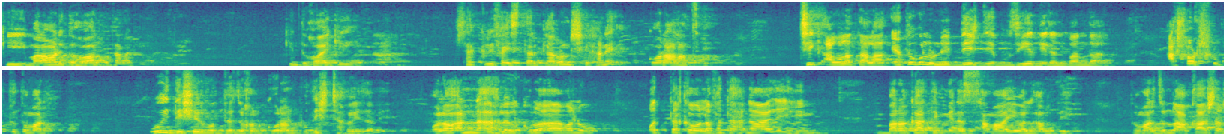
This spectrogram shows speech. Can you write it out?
কি, মারামারি তো হওয়ার কথা নাকি? কিন্তু হয় কি? স্যাক্রিফাইস তার কারণ সেখানে কোরআন আছে। ঠিক আল্লাহ তালা এতগুলো নির্দেশ দিয়ে বুঝিয়ে দিলেন বান্দা, আসল সত্য তোমার ওই দেশের মধ্যে যখন কোরআন প্রতিষ্ঠা হয়ে যাবে। ওলা আন্না আহলাল কুরআ আমানু ওয়াত্তাকাউ লাফাতাহনা আলাইহিম বারাকাতিম মিনাস সামাই ওয়াল আরদি। তোমার জন্য আকাশ আর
